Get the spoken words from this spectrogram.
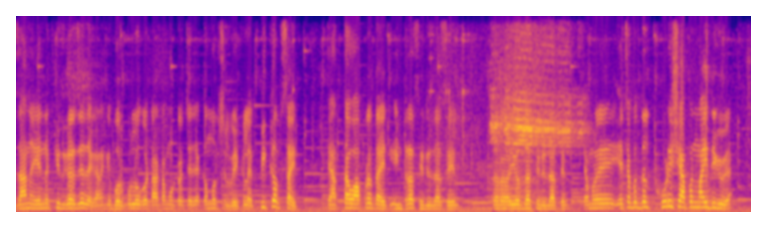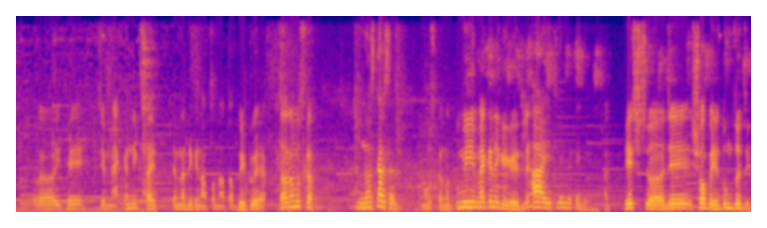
जाणं हे नक्कीच गरजेचं आहे कारण की भरपूर लोक टाटा मोटरच्या ज्या कमर्शियल व्हेकल आहेत पिकअप्स आहेत ते आत्ता वापरत आहेत इंट्रा सिरीज असेल तर योद्धा सिरीज असेल. त्यामुळे याच्याबद्दल थोडीशी आपण माहिती घेऊया. तर इथे जे मॅकॅनिक्स आहेत त्यांना देखील आपण आता भेटूया. दादा नमस्कार. नमस्कार सर. नमस्कार. तुम्ही मॅकॅनिक आहे का इथले? हा इथले मेकॅनिक हे श- जे शॉप आहे हे तुमचंच आहे?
